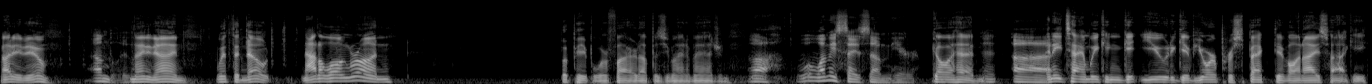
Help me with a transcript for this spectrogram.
How do you do? Unbelievable. 99 with the note. Not a long run, but people were fired up, as you might imagine. Oh, well, let me say something here. Go ahead. Uh, Anytime we can get you to give your perspective on ice hockey,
